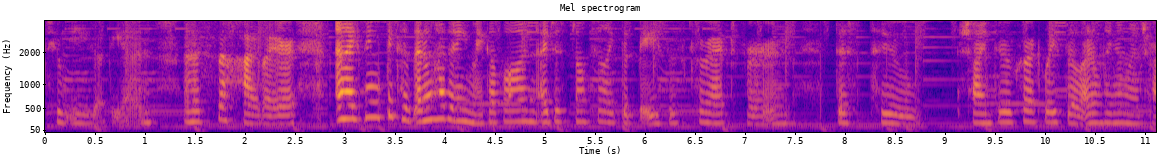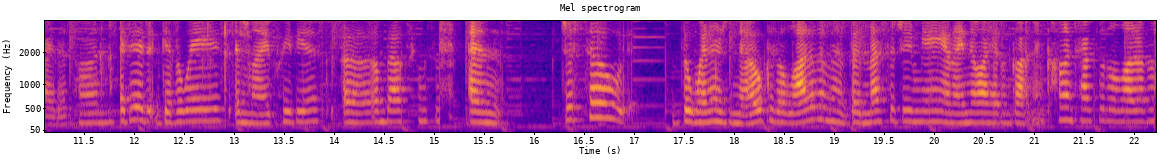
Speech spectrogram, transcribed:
two E's at the end. And this is a highlighter. And I think because I don't have any makeup on, I just don't feel like the base is correct for this to shine through correctly so I don't think I'm gonna try this on. I did giveaways in my previous uh, unboxings and just so the winners know because a lot of them have been messaging me and I know I haven't gotten in contact with a lot of them.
